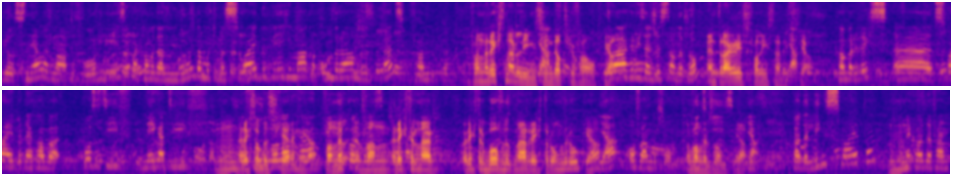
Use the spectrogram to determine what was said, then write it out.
wil sneller laten voorlezen, wat gaan we dan doen? Dan moeten we een swipe-beweging maken onderaan het pad. Van Van rechts naar links Ja. in dat geval. Ja. trager is dan juist andersom. En trager is van links naar rechts. Ja. Ja. Gaan we rechts eh, swipen, dan gaan we positief, negatief. Mhm, rechts op het scherm. Ja. Van, de van rechter naar, rechterbovenhoek naar rechteromderhoek. Ja. Ja, of andersom. Of andersom, ja. Mhm. Ga je links swipen, dan ga je van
